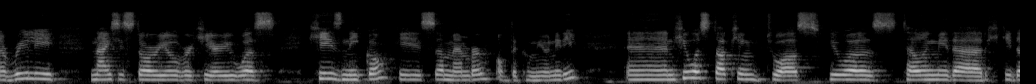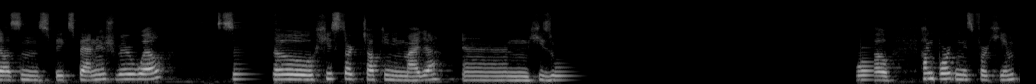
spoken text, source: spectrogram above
a really nice story over here, it was, he's Nico, he's a member of the community. And he was talking to us. He was telling me that he doesn't speak Spanish very well. So so he started talking in Maya and his how important is for him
